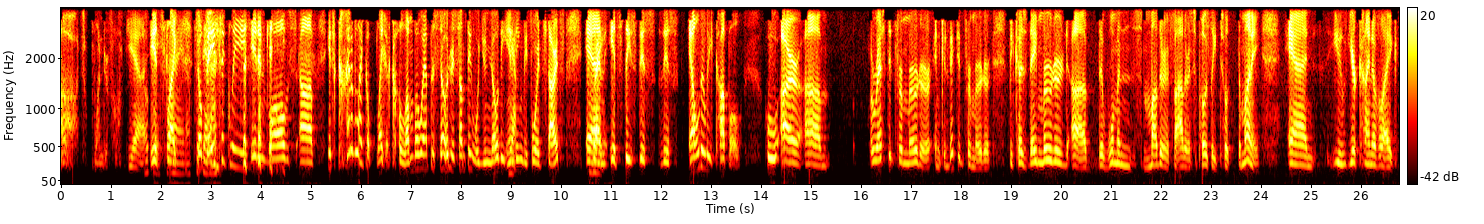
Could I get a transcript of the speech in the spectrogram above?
Oh, it's wonderful. Yeah, Okay, it's like right, so. put that on. Basically, it involves. uh It's kind of like a like a Columbo episode or something where you know the Yeah. ending before it starts, and Right. it's these this this elderly couple who are um arrested for murder and convicted for murder because they murdered uh the woman's mother and father and supposedly took the money. And you you're kind of like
